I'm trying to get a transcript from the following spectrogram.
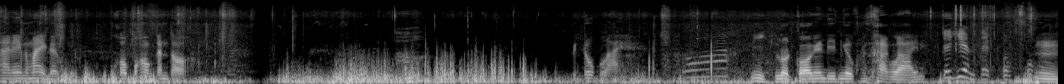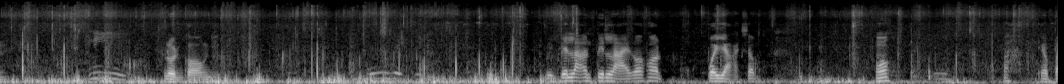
หาแนงน้ำไม้กันขอพวกเขากันต่ออ้าวเป็นโรคหลายโอ้นี่โหลดกองในดินกับข้างๆหลายนี่จะเยี่ยมแต่ปอกอืมๆนี่โหลดกองอยู่มูเฮ็ดอีกเป็นเป็นลานเป็นหลายก็ฮอดปอยากซับโอ้ไปเดี๋ยวไป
